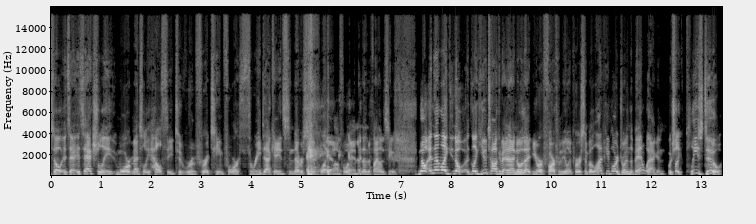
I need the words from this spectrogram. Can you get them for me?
So it's it's actually more mentally healthy to root for a team for three decades to never see a playoff win, and then to finally see. No, and then like no, like you talking about, and I know that you are far from the only person, but a lot of people are joining the bandwagon, which like please do.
